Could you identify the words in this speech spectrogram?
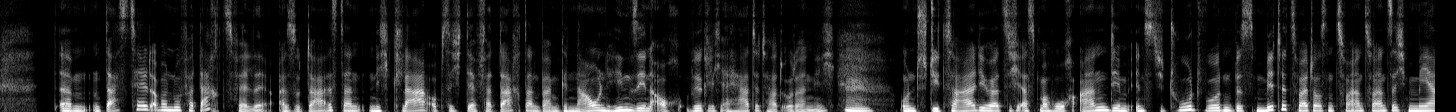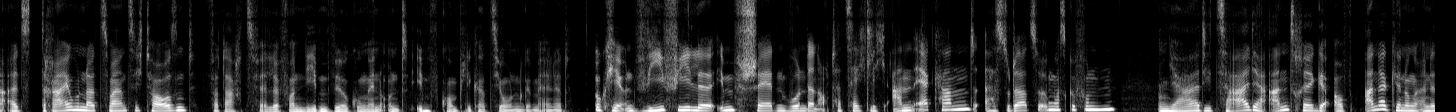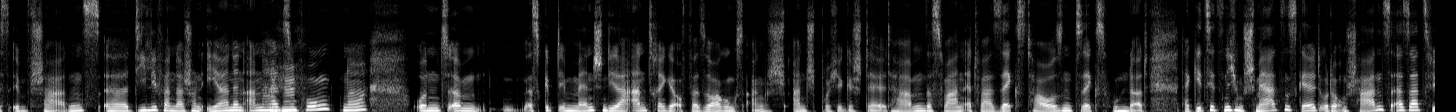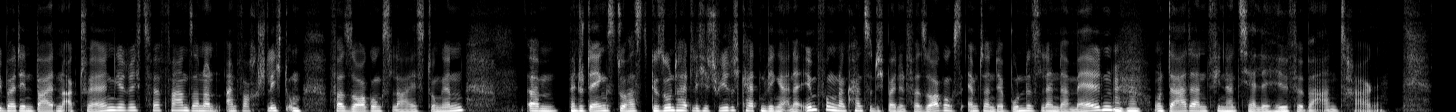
ähm, das zählt aber nur Verdachtsfälle. Also da ist dann nicht klar, ob sich der Verdacht dann beim genauen Hinsehen auch wirklich erhärtet hat oder nicht. Mhm. Und die Zahl, die hört sich erstmal hoch an. Dem Institut wurden bis Mitte 2022 mehr als 320.000 Verdachtsfälle von Nebenwirkungen und Impfkomplikationen gemeldet. Okay, und wie viele Impfschäden wurden dann auch tatsächlich anerkannt? Hast du dazu irgendwas gefunden? Ja, die Zahl der Anträge auf Anerkennung eines Impfschadens, äh, die liefern da schon eher einen Anhaltspunkt. Mhm. Ne? Und ähm, es gibt eben Menschen, die da Anträge auf Versorgungsansprüche gestellt haben. Das waren etwa 6600. Da geht es jetzt nicht um Schmerzensgeld oder um Schadensersatz wie bei den beiden aktuellen Gerichtsverfahren, sondern einfach schlicht um Versorgungsleistungen. Ähm, wenn du denkst, du hast gesundheitliche Schwierigkeiten wegen einer Impfung, dann kannst du dich bei den Versorgungsämtern der Bundesländer melden mhm. und da dann finanzielle Hilfe beantragen.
